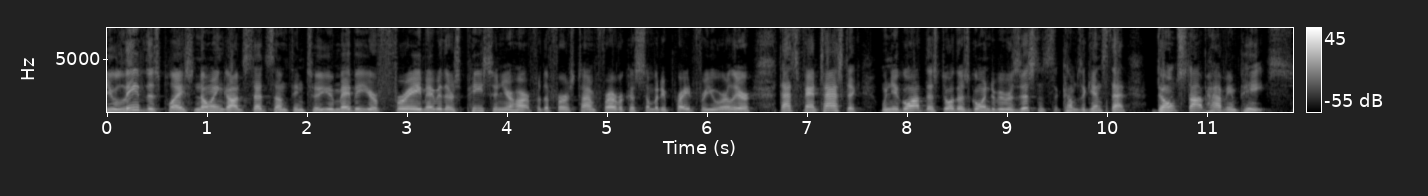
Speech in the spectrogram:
You leave this place knowing God said something to you. Maybe you're free. Maybe there's peace in your heart for the first time forever because somebody prayed for you earlier. That's fantastic. When you go out this door, there's going to be resistance that comes against that. Don't stop having peace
